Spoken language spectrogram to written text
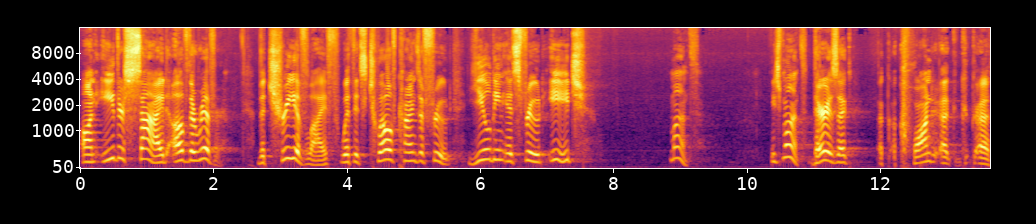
on either side of the river, the tree of life with its 12 kinds of fruit, yielding its fruit each month. Each month. There is a, a, a, a,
